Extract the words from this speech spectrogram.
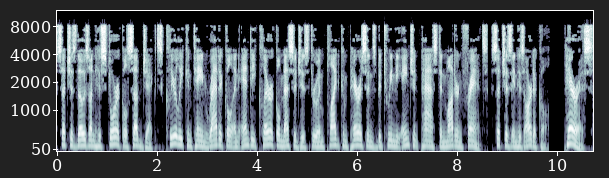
such as those on historical subjects clearly contain radical and anti-clerical messages through implied comparisons between the ancient past and modern France, such as in his article, "'Paris'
